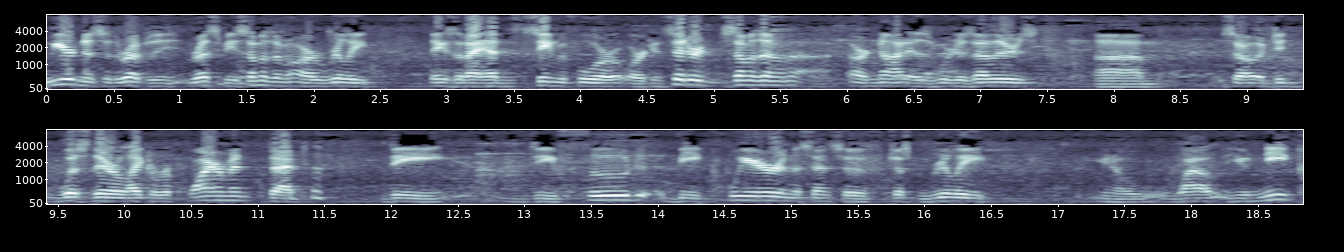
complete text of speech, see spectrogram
weirdness of the recipe, recipes, some of them are really things that I hadn't seen before or considered. Some of them are not as weird as others. Um, so, did, was there like a requirement that the the food be queer in the sense of just really, you know, while unique,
